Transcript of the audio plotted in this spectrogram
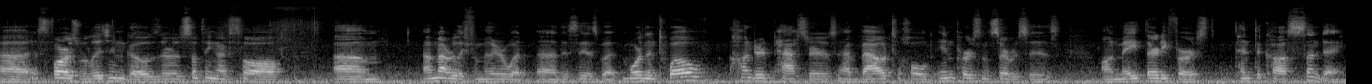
uh, as far as religion goes, there was something I saw. Um, I'm not really familiar what uh, this is, but more than 1,200 pastors have vowed to hold in-person services on May 31st, Pentecost Sunday.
